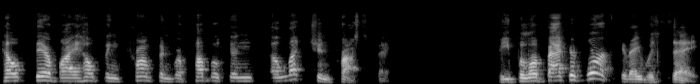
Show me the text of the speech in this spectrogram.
help thereby helping Trump and Republican election prospects. people are back at work, they would say.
